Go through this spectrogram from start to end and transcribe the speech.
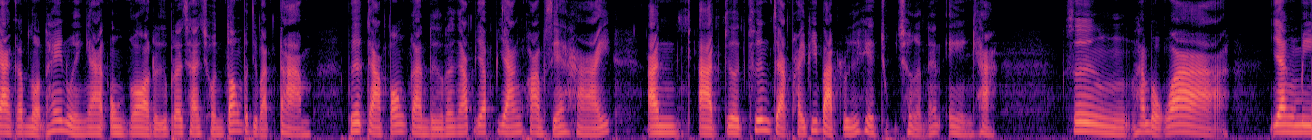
การกำหนดให้หน่วยงานองค์กรหรือประชาชนต้องปฏิบัติตาม เพื่อการป้องกันหรือระงับยับยั้งความเสียหาย อันอาจเกิดขึ้นจากภัยพิบัติหรือเหตุฉุกเฉินนั่นเองค่ะ ซึ่งท่านบอกว่ายังมี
